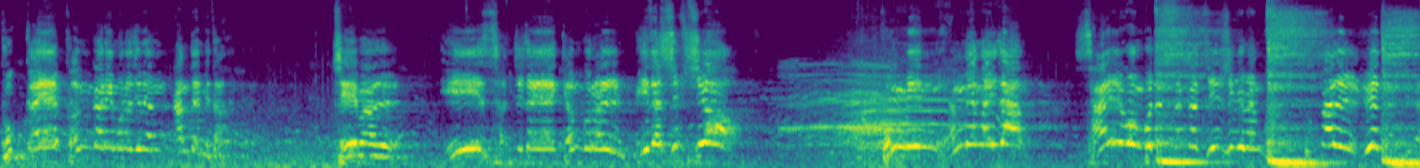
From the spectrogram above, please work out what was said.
국가의 건강이 무너지면 안 됩니다. 제발 이 선지자의 경고를 믿으십시오. 국민 혁명의장 4.10 부정선거 진실규명 특발위원장이며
